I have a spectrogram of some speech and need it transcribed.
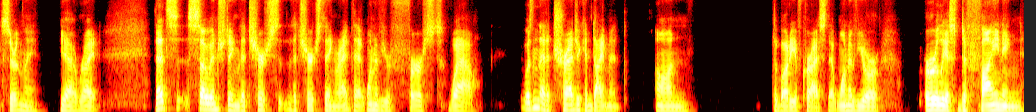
Certainly. Yeah, right. That's so interesting the church the church thing, right? That one of your first wow. Wasn't that a tragic indictment on the body of Christ that one of your earliest defining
